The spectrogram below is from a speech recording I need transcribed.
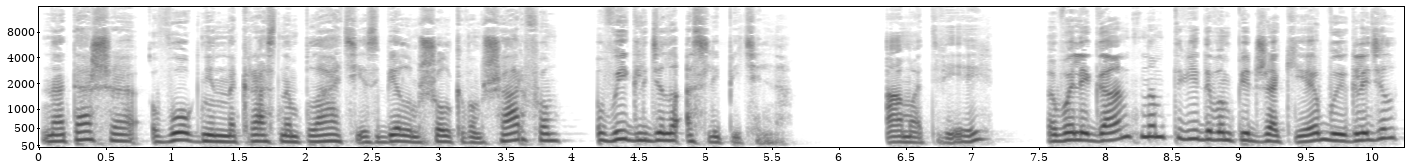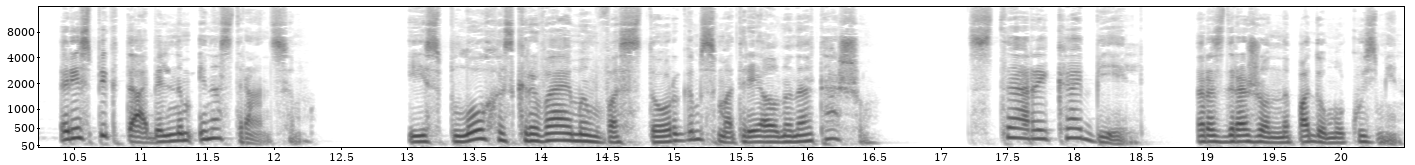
Наташа в огненно-красном платье с белым шелковым шарфом выглядела ослепительно. А Матвей в элегантном твидовом пиджаке выглядел респектабельным иностранцем. И с плохо скрываемым восторгом смотрел на Наташу. «Старый кобель», — раздраженно подумал Кузьмин.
